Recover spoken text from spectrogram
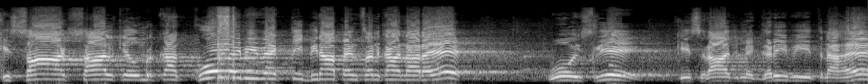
कि 60 साल के उम्र का कोई भी व्यक्ति बिना पेंशन का ना रहे, वो इसलिए कि इस राज्य में गरीबी इतना है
